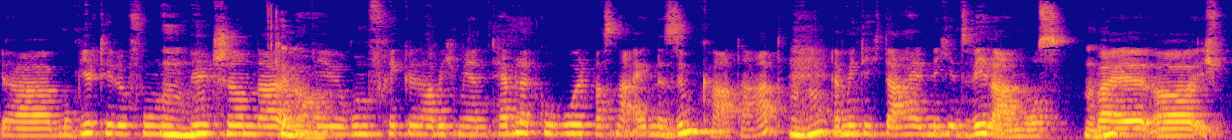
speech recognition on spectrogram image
äh, Mobiltelefon, mhm. Bildschirm da genau. irgendwie rumfrickel, habe ich mir ein Tablet geholt, was eine eigene SIM-Karte hat, mhm. damit ich da halt nicht ins WLAN muss, mhm. weil äh, ich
